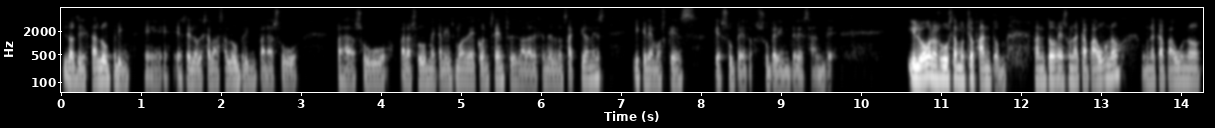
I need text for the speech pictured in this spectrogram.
lo utiliza Loopring, eh, es de lo que se basa Loopring para su, para su, para su mecanismo de consenso y de validación de transacciones y creemos que es súper, que súper interesante. Y luego nos gusta mucho Phantom. Phantom es una capa 1, una capa 1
